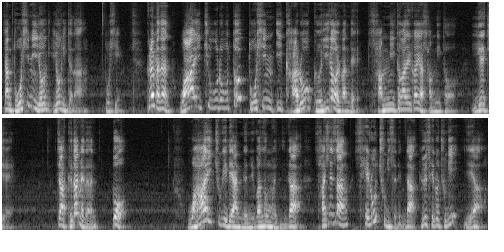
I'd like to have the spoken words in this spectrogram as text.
자, 도심이 여기, 여기 있잖아. 도심. 그러면은 Y축으로부터 도심 이 가로 거리가 얼만데? 3m가 될 거야, 3m. 이해지? 자, 그 다음에는 또 Y축에 대한 면유관 성모멘트니까 사실상 세로축이 있어야 됩니다. 그 세로축이 얘야.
